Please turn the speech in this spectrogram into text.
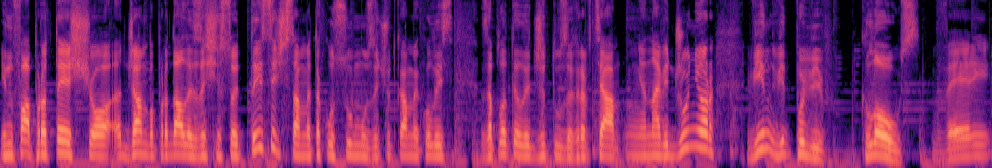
інфа про те, що Джамбо продали за 600 тисяч, саме таку суму за чутками колись заплатили джиту за гравця навіть Джуніор. Він відповів: close, very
